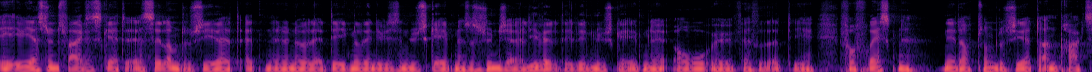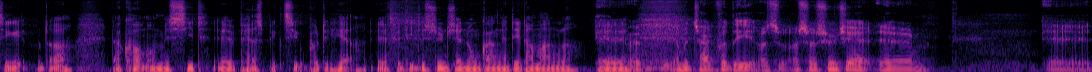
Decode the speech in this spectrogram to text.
jeg synes faktisk, at, selvom du siger, at, at, noget, at det ikke nødvendigvis er nyskabende, så synes jeg alligevel, det er lidt nyskabende og øh, hvad hedder det, forfriskende netop, som du siger, at der er en praktiker, der, der kommer med sit øh, perspektiv på det her, øh, fordi det synes jeg nogle gange er det, der mangler. Ja, øh, jamen tak for det, og så, og så synes jeg, øh, øh,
